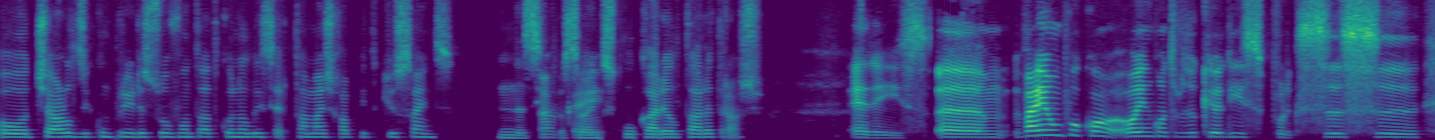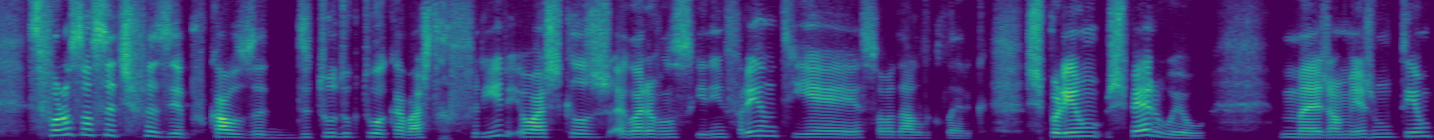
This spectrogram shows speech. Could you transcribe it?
ao, Charles e cumprir a sua vontade quando ele disser que está mais rápido que o Sainz, na situação okay. em que se colocar ele estar atrás. Era isso. Um, vai um pouco ao, ao, encontro do que eu disse, porque se, se, se foram só satisfazer por causa de tudo o que tu acabaste de referir, eu acho que eles agora vão seguir em frente e é só dar Leclerc. Espero, espero eu, mas ao mesmo tempo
